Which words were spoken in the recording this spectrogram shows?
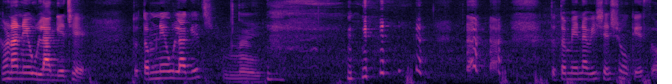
ઘણાને એવું લાગે છે. તો તમને એવું લાગે છે? નહીં. તમે એના વિશે શું કહેશો?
